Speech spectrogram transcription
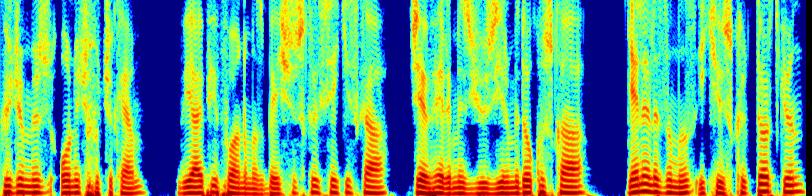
gücümüz 13.5M, VIP puanımız 548K, cevherimiz 129K, genel hızımız 244 gün,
